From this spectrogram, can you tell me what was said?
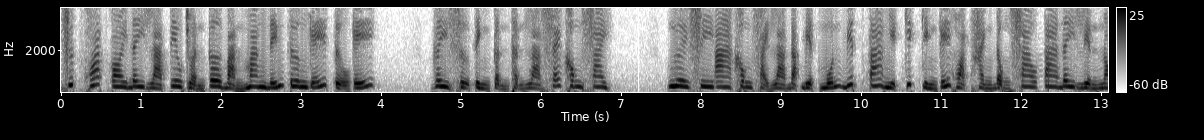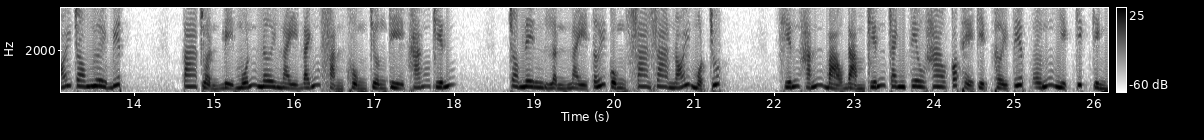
Dứt khoát coi đây là tiêu chuẩn cơ bản mang đến tương kế tự kế. Gây sự tình cẩn thận là sẽ không sai. Ngươi si a không phải là đặc biệt muốn biết ta nhịp kích kình kế hoạch hành động sao ta đây liền nói cho ngươi biết. Ta chuẩn bị muốn nơi này đánh phản khủng trường kỳ kháng chiến. Cho nên lần này tới cùng xa ra nói một chút. Khiến hắn bảo đảm chiến tranh tiêu hao có thể kịp thời tiếp ứng nhịp kích kình.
